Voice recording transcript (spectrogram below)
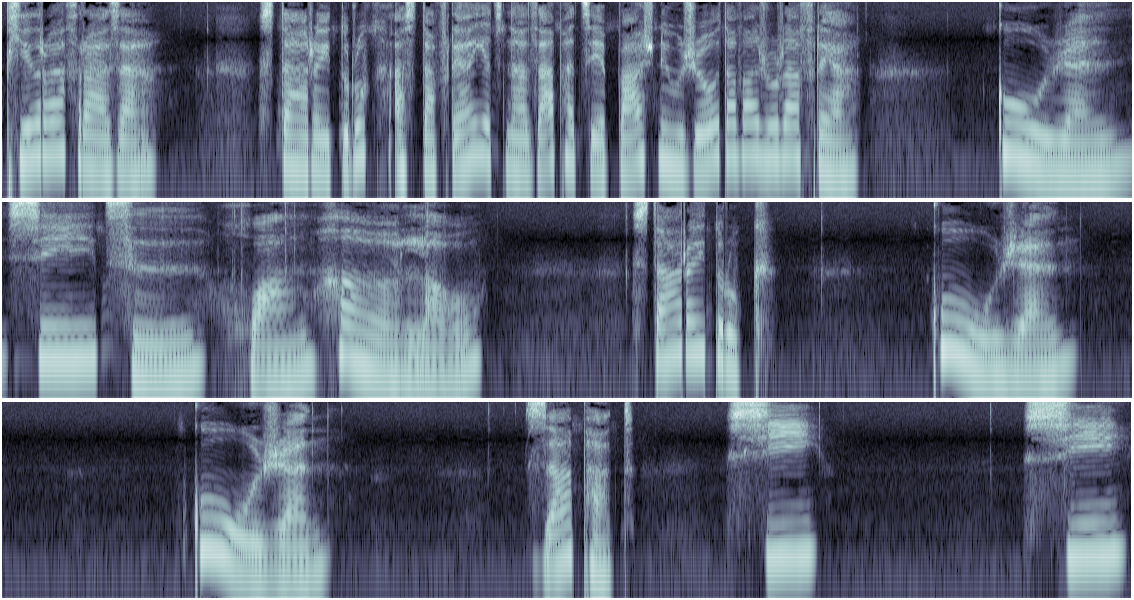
Первая фраза. Старый друг оставляет на западе башню желтого журавля. 故人西辞黄鹤楼。Старый друг. 故人。 故人，Zapad，西西，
